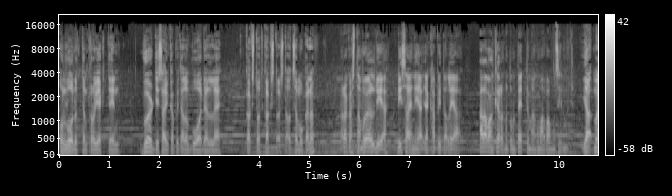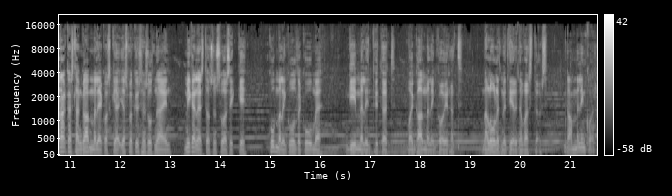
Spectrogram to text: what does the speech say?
on luonut tämän projektin World Design Capital vuodelle 2012. Oletko mukana? Rakastan worldia, designia ja kapitalia. Älä vaan kerro, että mä tulen pettymään, kun mä avaan mun silmät. Ja mä rakastan Gammelia, koska jos mä kysyn sulta näin, mikä näistä on sun suosikki? Kummelin kultakuume, Gimmelin tytöt vai Gammelin koirat? Mä luulen, että me tiedetään vastaus. Gammelin koira.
